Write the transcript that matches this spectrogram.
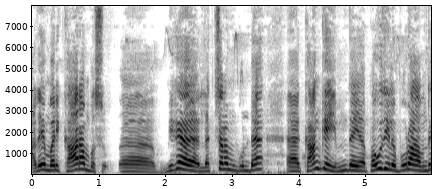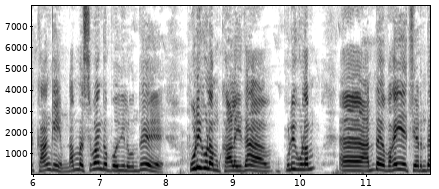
அதே மாதிரி காராம்பசு மிக லட்சணம் கொண்ட காங்கேயம். இந்த பகுதியில் பூரா வந்து காங்கேயம். நம்ம சிவகங்கை பகுதியில் வந்து புலிகுளம் காளை தான் புலிகுளம் அந்த வகையைச் சேர்ந்த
